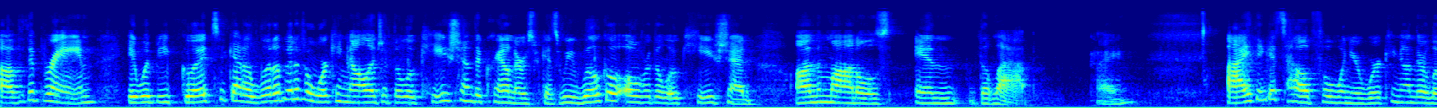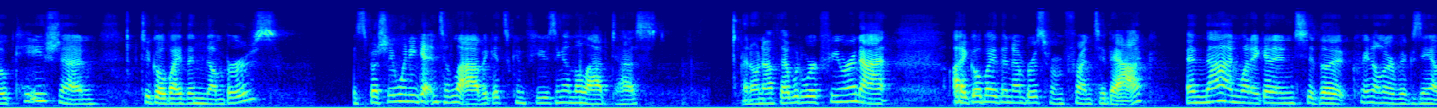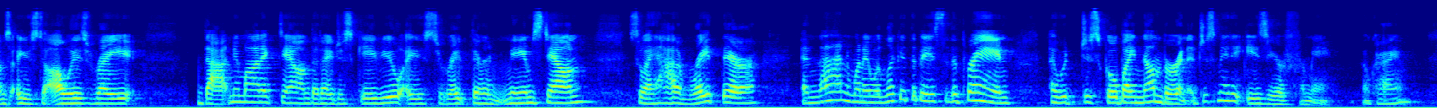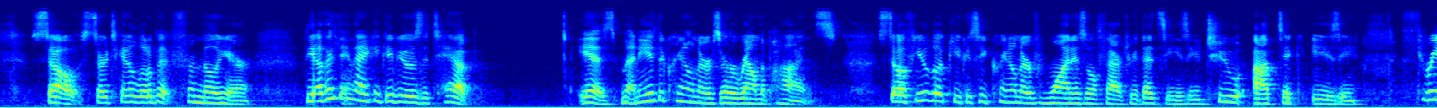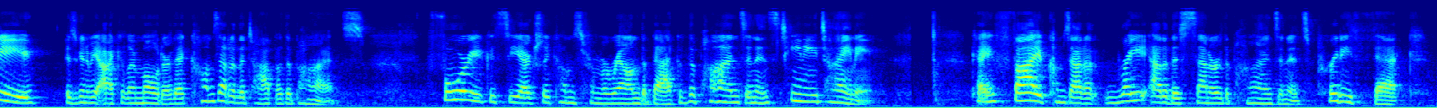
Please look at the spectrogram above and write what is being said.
of the brain. It would be good to get a little bit of a working knowledge of the location of the cranial nerves because we will go over the location on the models in the lab. Okay? I think it's helpful when you're working on their location to go by the numbers, especially when you get into lab. It gets confusing on the lab test. I don't know if that would work for you or not. I go by the numbers from front to back. And then when I get into the cranial nerve exams, I used to always write that mnemonic down that I just gave you. I used to write their names down. So I had them right there. And then when I would look at the base of the brain, I would just go by number and it just made it easier for me okay? So start to get a little bit familiar. The other thing that I could give you as a tip is many of the cranial nerves are around the pons. So if you look, you can see cranial nerve one is olfactory, that's easy. Two, optic, easy. Three, is going to be oculomotor. That comes out of the top of the pons. Four, you could see, actually comes from around the back of the pons and it's teeny tiny. Okay, five comes out of right out of the center of the pons and it's pretty thick.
